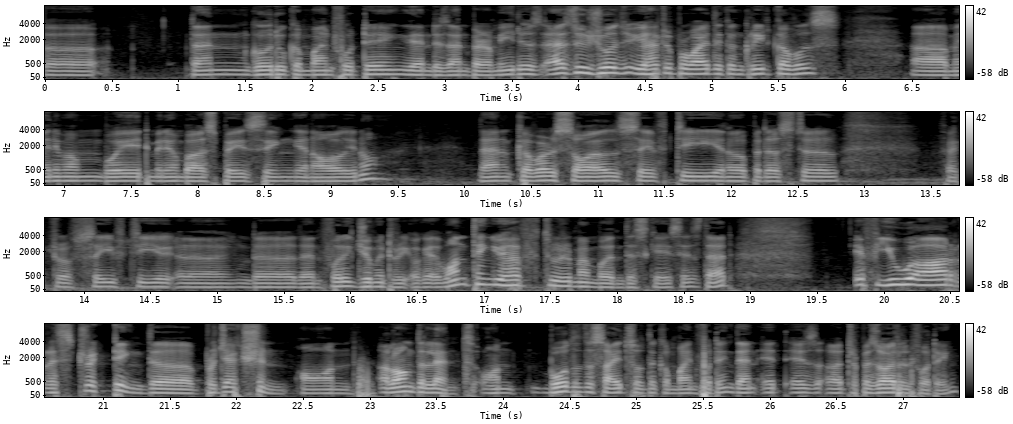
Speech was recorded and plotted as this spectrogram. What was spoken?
Uh, then go to combined footing then design parameters. As usual you have to provide the concrete covers uh, minimum weight minimum bar spacing and all you know? Then cover soil safety you know pedestal factor of safety and uh, then footing geometry. Okay one thing you have to remember in this case is that if you are restricting the projection on along the length on both of the sides of the combined footing then it is a trapezoidal footing.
